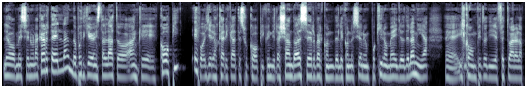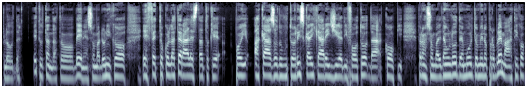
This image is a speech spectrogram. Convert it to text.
le ho messe in una cartella, dopodiché ho installato anche Copy e poi gliele ho caricate su copy, quindi lasciando al server con delle connessioni un pochino meglio della mia eh, il compito di effettuare l'upload. E tutto è andato bene, insomma l'unico effetto collaterale è stato che poi a caso ho dovuto riscaricare i giga di foto da copy, però insomma il download è molto meno problematico.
